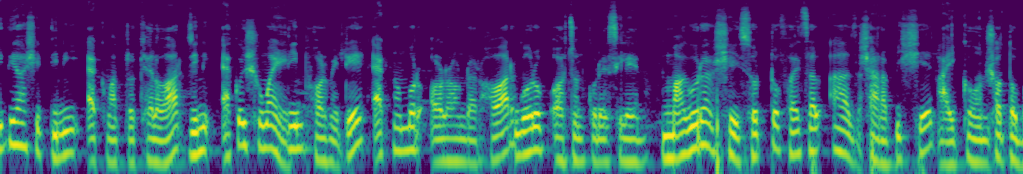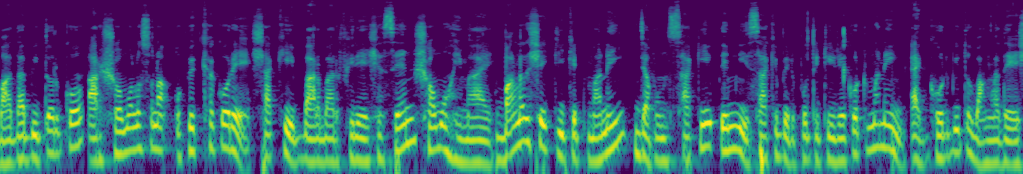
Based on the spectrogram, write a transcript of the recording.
ইতিহাসে তিনি একমাত্র খেলোয়াড় যিনি একই সময়ে তিন ফর্মেটে এক নম্বর অলরাউন্ডার হওয়ার গৌরব অর্জন করেছিলেন। মাগুরার সেই ছোট্ট ফয়সাল আজ সারা বিশ্বের আইকন, শত বাধা বিতর্ক আর সমালোচনা উপেক্ষা করে সাকিব বারবার ফিরে এসেছেন সমহিমায়। বাংলাদেশের ক্রিকেট মানেই যেমন সাকিব, তেমনি সাকিবের প্রতিটি রেকর্ড মানেই এক গর্বিত বাংলাদেশ।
